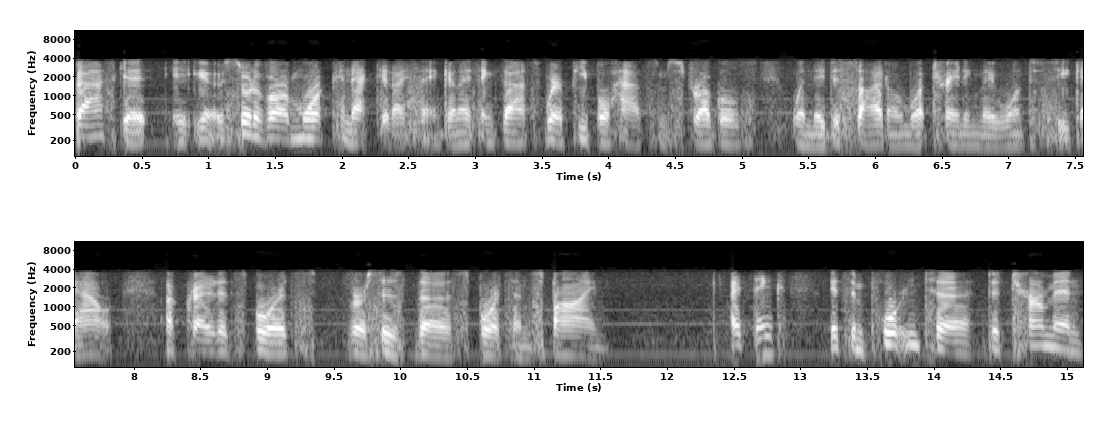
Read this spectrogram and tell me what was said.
basket you know, sort of are more connected, I think, and I think that's where people have some struggles when they decide on what training they want to seek out. Accredited sports versus the sports and spine. I think it's important to determine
